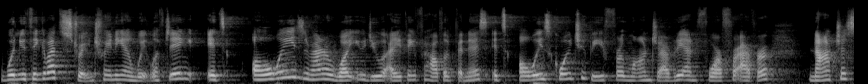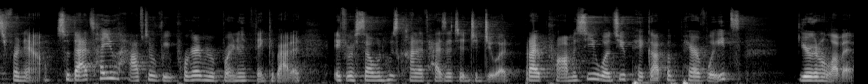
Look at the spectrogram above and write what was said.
when you think about strength training and weightlifting, it's always, no matter what you do, anything for health and fitness, it's always going to be for longevity and for forever, not just for now. So that's how you have to reprogram your brain and think about it if you're someone who's kind of hesitant to do it. But I promise you, once you pick up a pair of weights, you're gonna love it.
